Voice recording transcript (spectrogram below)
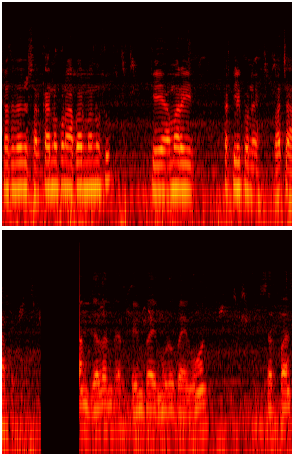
સાથે સાથે સરકારનો પણ આભાર માનું છું કે અમારી તકલીફોને વાચા આપે. આમ જલંધર, ભીમભાઈ મુળુભાઈ વોણ, સરપંચ,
